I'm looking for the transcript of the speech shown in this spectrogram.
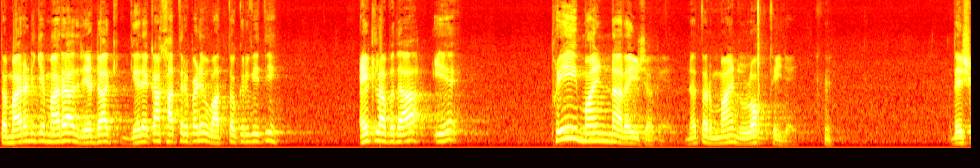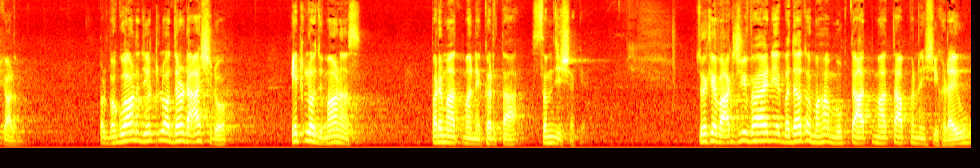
તો મારે કે મારા રેઢા ઘેરે કા ખાતર પડ્યું? વાત તો કરવી હતી. એટલા બધા એ ફ્રી માઇન્ડ ના રહી શકે, નતર માઇન્ડ લોક થઈ જાય. દેશકાળમાં. પણ ભગવાન જેટલો દ્રઢ આશરો, એટલો જ માણસ પરમાત્માને કરતા સમજી શકે. જોકે વાઘજીભાઈને વાઘજીભાઈ ને બધા તો મહામુક્ત આત્મા હતા, આપણને શીખડાયું.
